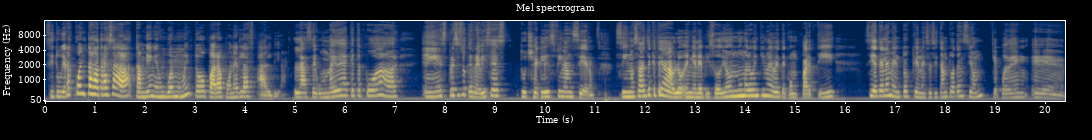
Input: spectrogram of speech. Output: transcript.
Si tuvieras cuentas atrasadas, también es un buen momento para ponerlas al día. La segunda idea que te puedo dar es preciso que revises tu checklist financiero. Si no sabes de qué te hablo, en el episodio número 29 te compartí siete elementos que necesitan tu atención, que pueden eh,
